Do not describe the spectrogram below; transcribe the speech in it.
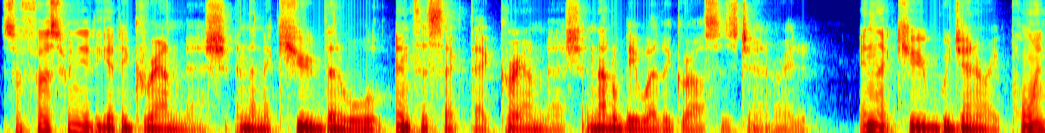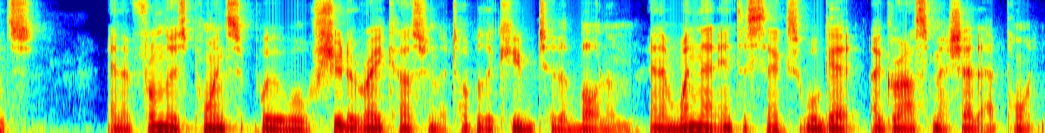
So first we need to get a ground mesh and then a cube that will intersect that ground mesh and that'll be where the grass is generated. In that cube we generate points and then from those points we will shoot a raycast from the top of the cube to the bottom and then when that intersects we'll get a grass mesh at that point.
